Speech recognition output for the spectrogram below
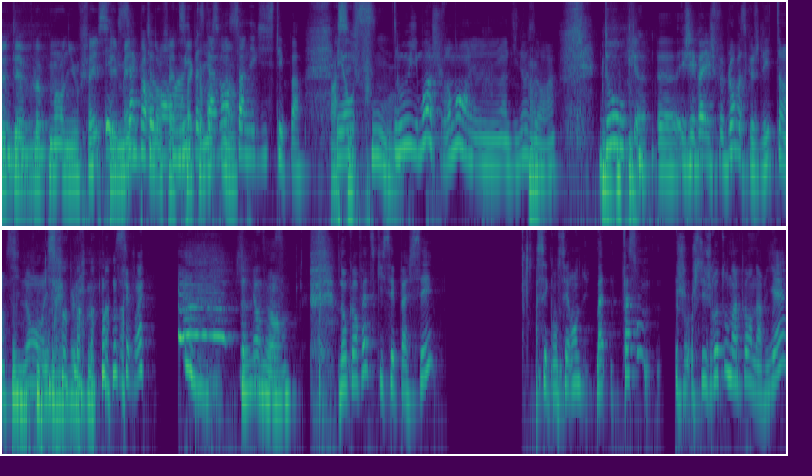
de développement New Face et Mainboard, en fait. oui, ça parce commence qu'avant, ça n'existait pas. Ah, et c'est on- fou. Oui, moi, je suis vraiment un, un dinosaure. hein. Donc, euh, j'ai pas les cheveux blancs parce que je l'éteins, sinon ils seraient blancs. c'est vrai. Donc, en fait, ce qui s'est passé, c'est qu'on s'est rendu. bah, De toute façon, je- si je retourne un peu en arrière,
